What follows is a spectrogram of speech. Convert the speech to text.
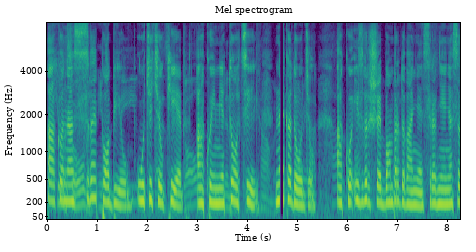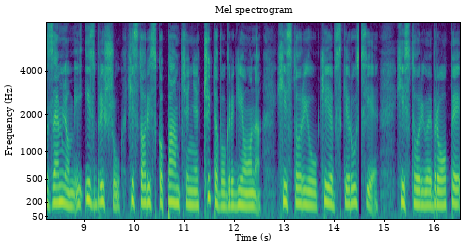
Ako nas sve pobiju, ući će u Kijev. Ako im je to cilj, neka dođu. Ako izvrše bombardovanje sravnjenja sa zemljom i izbrišu historijsko pamćenje čitavog regiona, historiju Kijevske Rusije, historiju Evrope,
